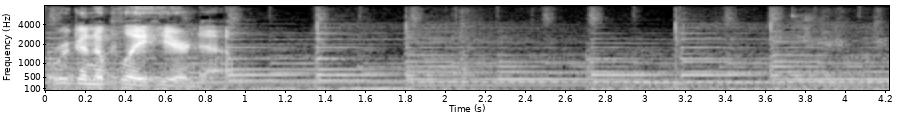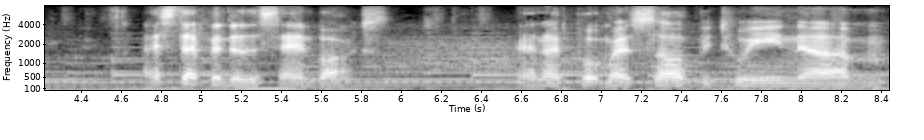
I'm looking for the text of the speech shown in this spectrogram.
We're gonna play here now." I step into the sandbox, and I put myself between um,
